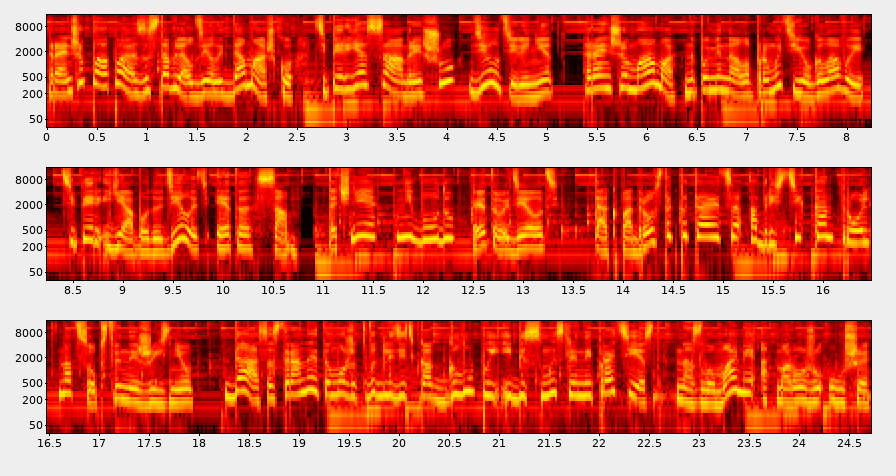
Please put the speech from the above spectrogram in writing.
Раньше папа заставлял делать домашку. Теперь я сам решу, делать или нет. Раньше мама напоминала про мытье головы. Теперь я буду делать это сам. Точнее, не буду этого делать. Так подросток пытается обрести контроль над собственной жизнью. Да, со стороны это может выглядеть как глупый и бессмысленный протест. На зло маме отморожу уши.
